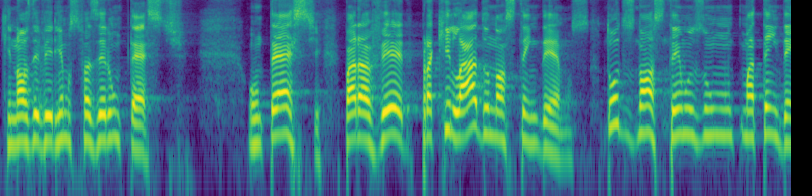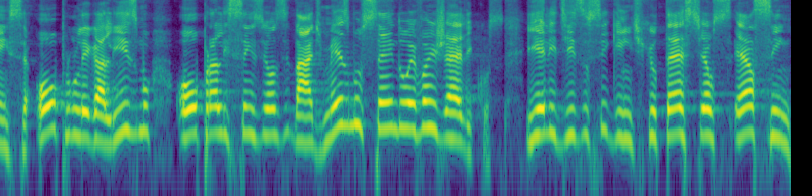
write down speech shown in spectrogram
que nós deveríamos fazer um teste um teste para ver para que lado nós tendemos. Todos nós temos um, uma tendência, ou para o legalismo ou para a licenciosidade, mesmo sendo evangélicos. E ele diz o seguinte: que o teste é, é assim:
